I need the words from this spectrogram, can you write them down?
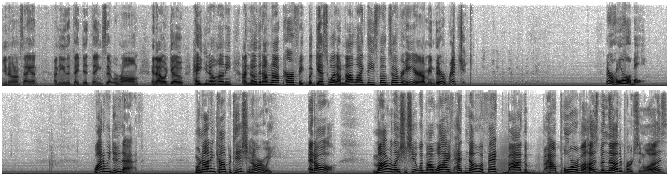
You know what I'm saying? I knew that they did things that were wrong. And I would go, hey, you know, honey, I know that I'm not perfect, but guess what? I'm not like these folks over here. I mean, they're wretched, they're horrible. Why do we do that? We're not in competition, are we? At all. My relationship with my wife had no effect by the how poor of a husband the other person was.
